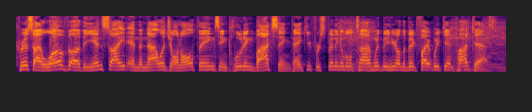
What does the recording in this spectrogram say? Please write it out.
Chris, I love uh, the insight and the knowledge on all things, including boxing. Thank you for spending a little time with me here on the Big Fight Weekend podcast.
